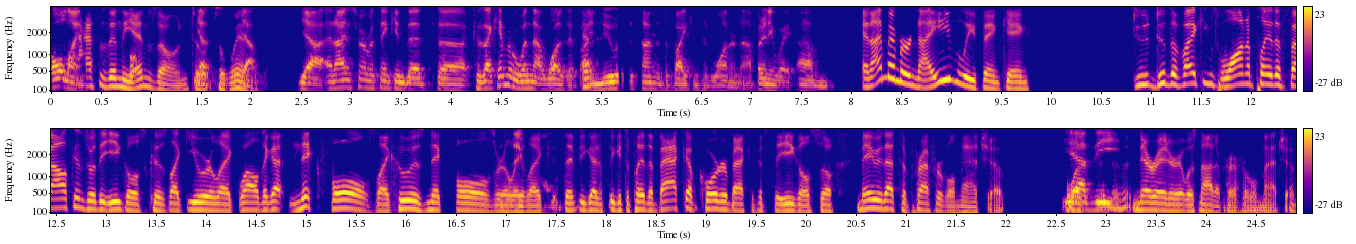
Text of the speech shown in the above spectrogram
Goal line. passes in the end zone to, yes, to win. Yeah. Yeah, and I just remember thinking that because I can't remember when that was, if I knew at the time that the Vikings had won or not. But anyway, um, And I remember naively thinking, do do the Vikings want to play the Falcons or the Eagles? Because like you were like, well, they got Nick Foles. Like who is Nick Foles really? Nick like Foles? they, you got you get to play the backup quarterback if it's the Eagles. So maybe that's a preferable matchup. yeah, Was- the narrator, it was not a preferable matchup.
